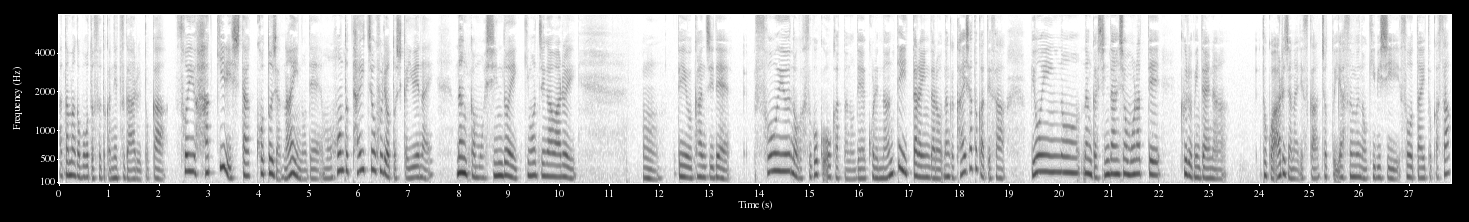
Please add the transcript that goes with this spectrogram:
頭がぼーっとするとか熱があるとかそういうはっきりしたことじゃないのでもうほんと体調不良としか言えないなんかもうしんどい気持ちが悪い、うん、っていう感じでそういうのがすごく多かったのでこれなんて言ったらいいんだろう。なんか会社とかってさ病院のなんか診断書をもらってくるみたいなとこあるじゃないですか。ちょっと休むの厳しい早退とかさ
